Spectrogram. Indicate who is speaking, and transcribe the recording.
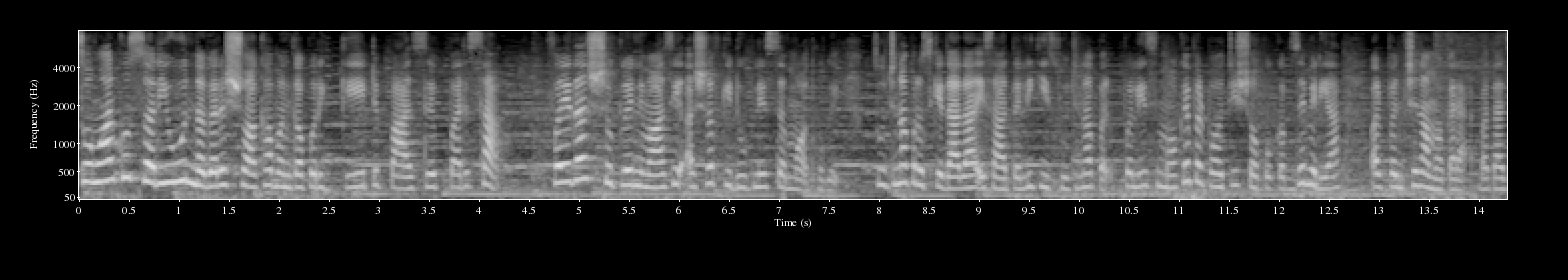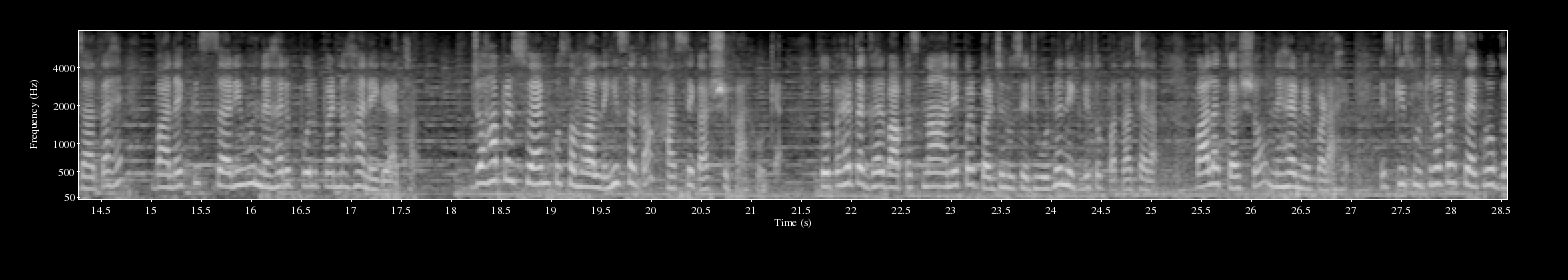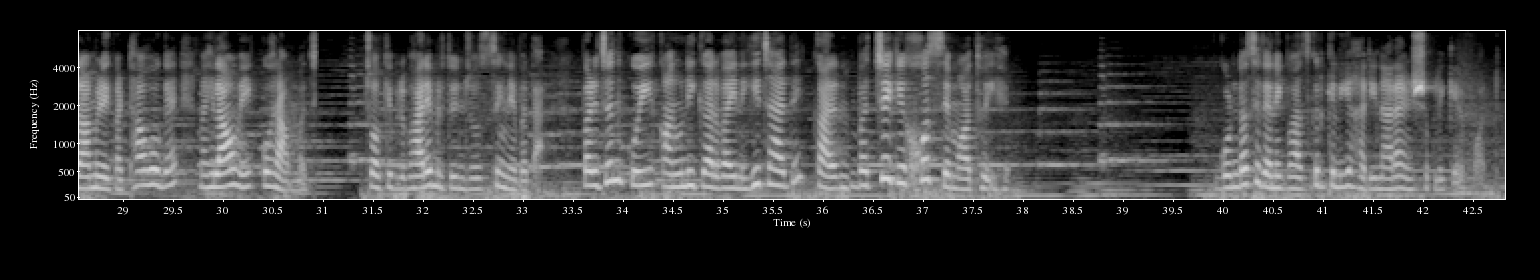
Speaker 1: सोमवार को सरयू नगर शाखा मनकापुर गेट पास परसा फरीदा शुक्ल निवासी अशरफ की डूबने से मौत हो गई। सूचना पर उसके दादा इसात अली की सूचना पर पुलिस मौके पर पहुँची, शव को कब्जे में लिया और पंचनामा करा। बताया जाता है, बालक सरयू नहर पुल पर नहाने गया था। जहाँ पर स्वयं को संभाल नहीं सका, हादसे का शिकार हो गया। दोपहर तक घर वापस न आने पर परिजन उसे ढूँढने निकले तो पता चला, बालक का शव नहर में पड़ा है। इसकी सूचना पर सैकड़ों ग्रामीण इकट्ठा हो गए, महिलाओं में कोहराम मच। चौकी प्रभारी मृत्युंजय सिंह ने बताया, परिजन कोई कानूनी कार्रवाई नहीं चाहते, कारण बच्चे की खुद से मौत हुई है। गोंडा से दैनिक भास्कर के लिए हरिनारायण शुक्ल की रिपोर्ट।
